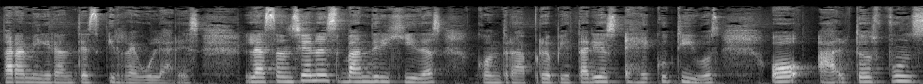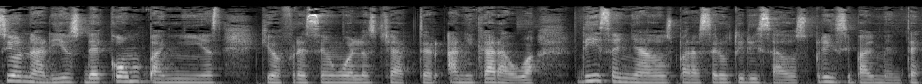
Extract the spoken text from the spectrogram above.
para migrantes irregulares. Las sanciones van dirigidas contra propietarios ejecutivos o altos funcionarios de compañías que ofrecen vuelos charter a Nicaragua diseñados para ser utilizados principalmente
